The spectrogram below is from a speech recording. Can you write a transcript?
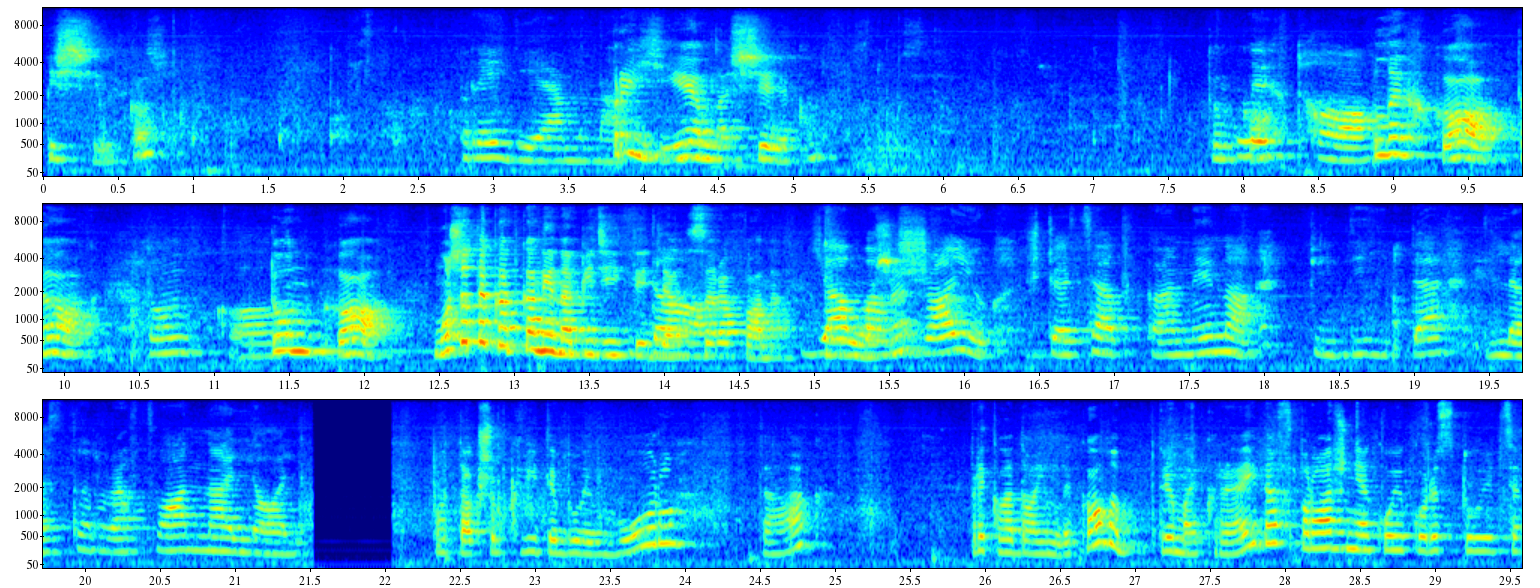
Піщинка. Приємна. Приємна ще яка. Тонка. Легка. Легка, так. Тонка. Тонка. Може така тканина підійти для сарафана? Я Може. вважаю, що ця тканина підійде для сарафана ляль. Отак, щоб квіти були вгору. Так. Прикладаємо лекало, тримай крейда справжня, якою користуються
